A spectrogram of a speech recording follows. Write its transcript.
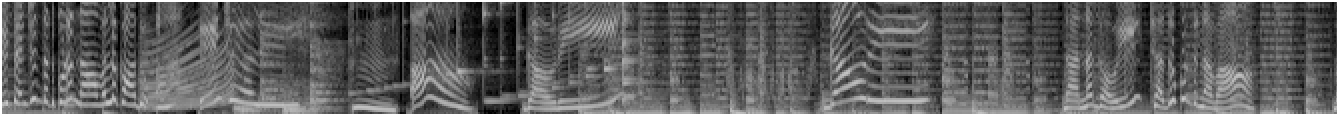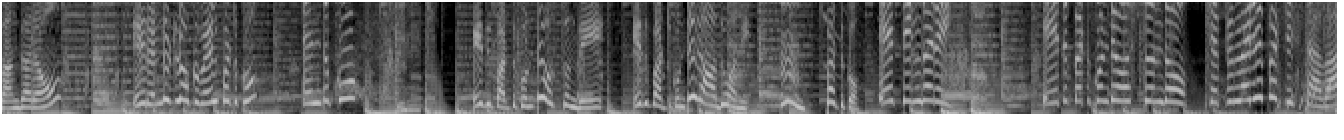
ఈ టెన్షన్ తట్టుకోవడం నా వల్ల కాదు. ఆ? ఏం చేయాలి? హ్మ్, ఆ గౌరీ. గౌరీ. నాన్న గౌరీ చదువుకుంటున్నావా? బంగారం ఈ రెండిట్లో ఒక వేలు పట్టుకో. ఎందుకు? ఇది పట్టుకుంటే వస్తుంది ఇది పట్టుకుంటే రాదు అని. పట్టుకో. ఏ తింగరి? ఏది పట్టుకుంటే వస్తుందో చెప్పి మరీ. పెట్టిస్తావా?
